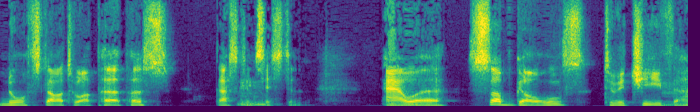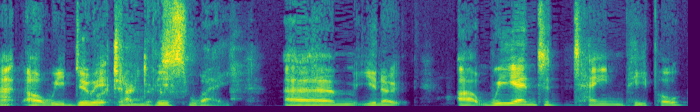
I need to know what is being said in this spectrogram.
north star to our purpose, that's mm-hmm. consistent. Our mm-hmm. sub goals to achieve mm-hmm. that are we do it in this way. Um, you know, uh, we entertain people.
